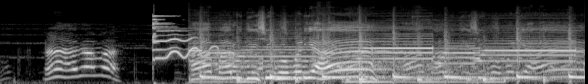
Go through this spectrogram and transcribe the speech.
હો. હા હરામાં આ મારું દેશી ગોમડિયા આ મારું દેશી ગોમડિયા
